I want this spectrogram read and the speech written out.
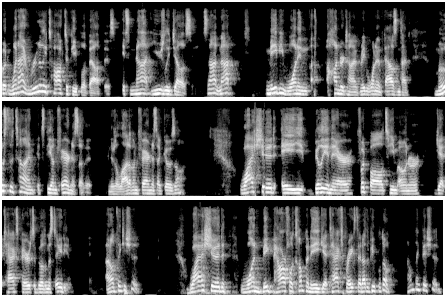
But when I really talk to people about this, it's not usually jealousy. It's not not maybe one in a hundred times, maybe one in a thousand times. Most of the time, it's the unfairness of it, and there's a lot of unfairness that goes on. Why should a billionaire football team owner get taxpayers to build him a stadium? I don't think he should. Why should one big powerful company get tax breaks that other people don't? I don't think they should.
